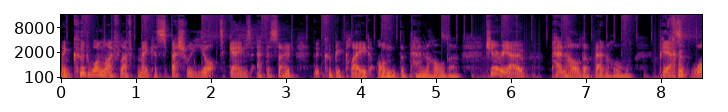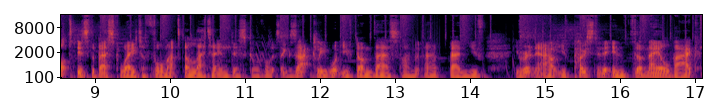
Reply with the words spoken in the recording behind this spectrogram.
And could One Life Left make a special Yacht Games episode that could be played on the pen holder? Cheerio, pen holder Ben Hall. P.S. what is the best way to format a letter in Discord? Well, it's exactly what you've done there, Simon. Uh, ben, you've you've written it out. You've posted it in the mailbag,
